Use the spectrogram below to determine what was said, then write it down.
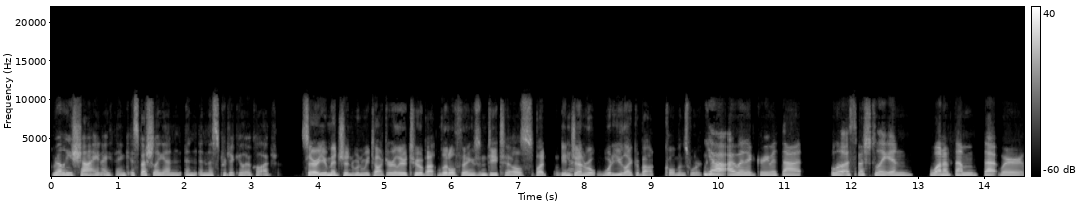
really shine, I think, especially in, in, in this particular collection. Sarah, you mentioned when we talked earlier too about little things and details, but in yeah. general, what do you like about Coleman's work? Yeah, I would agree with that. Well, especially in one of them that we're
